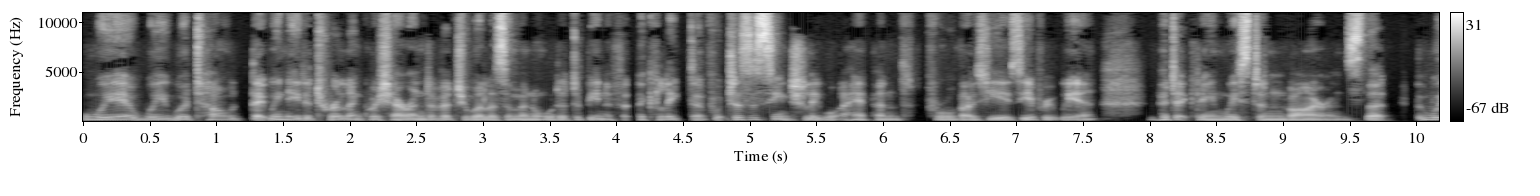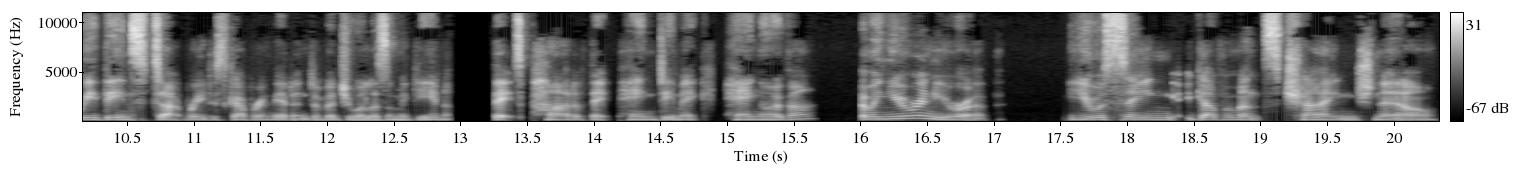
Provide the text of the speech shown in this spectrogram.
where we were told that we needed to relinquish our individualism in order to benefit the collective, which is essentially what happened for all those years everywhere, particularly in Western environs, that we then start rediscovering that individualism again that's part of that pandemic hangover. I mean, you're in Europe, you are seeing governments change now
